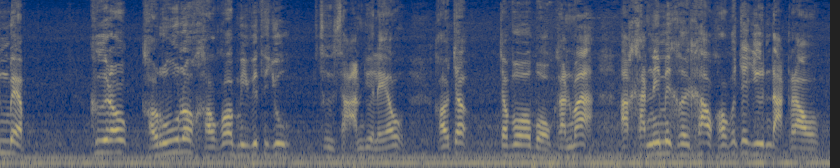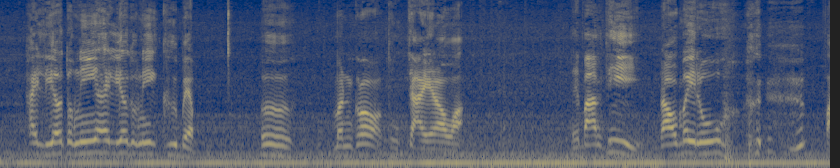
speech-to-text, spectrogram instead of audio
นแบบ คือเราเขารู้เนาะเขาก็มีวิทยุสื่อสารอยู่แล้ว เขาจะจะโวบอกกันว่าอาคันนี้ไม่เคยเข้าเขาก็จะยืนดักเรา ให้เลี้ยวตรงนี้ให้เลี้ยวตรงนี้คือแบบ เออ มันก็ถูกใจเราอะแต่บางที่เราไม่รู้ ไป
